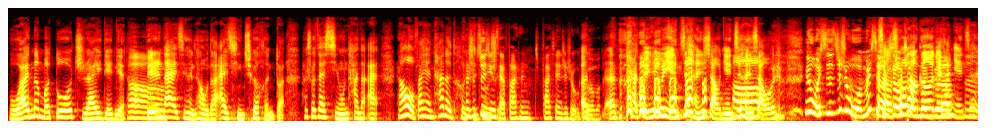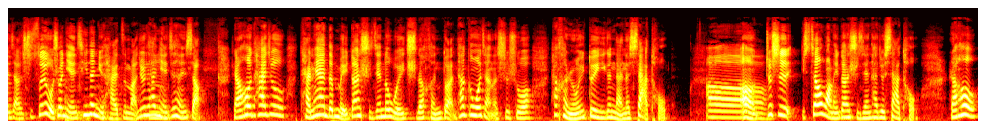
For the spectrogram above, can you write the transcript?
不爱那么多，只爱一点点。别人的爱情很长，我的爱情却很短。他说在形容他的爱，然后我发现他的特质。他是最近才发生发现这首歌吗？呃，他对，因为年纪很小，年纪很小。我因为我记得就是我们小时候唱的歌，对他年纪很小，所以我说年轻的女孩子嘛，就是她年纪很小，然后她就谈恋爱的每段时间都维持的很短。她跟我讲的是说，她很容易对一个男的下头。哦，嗯，就是交往了一段时间他就下头，然后。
